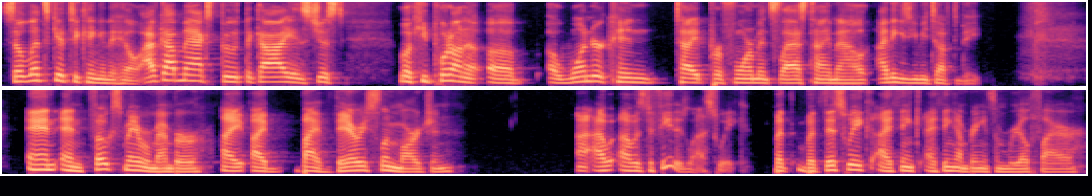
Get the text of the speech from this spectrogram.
So let's get to King of the Hill. I've got Max Boot. The guy is just look, he put on a a, a wonderkin type performance last time out. I think he's gonna be tough to beat. And and folks may remember, I I by a very slim margin, I I, I was defeated last week. But but this week, I think I think I'm bringing some real fire.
